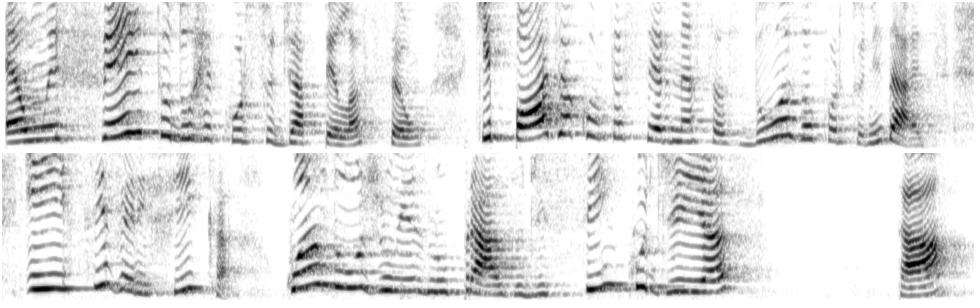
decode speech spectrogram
é um efeito do recurso de apelação que pode acontecer nessas duas oportunidades e se verifica quando o juiz, no prazo de cinco dias, tá?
